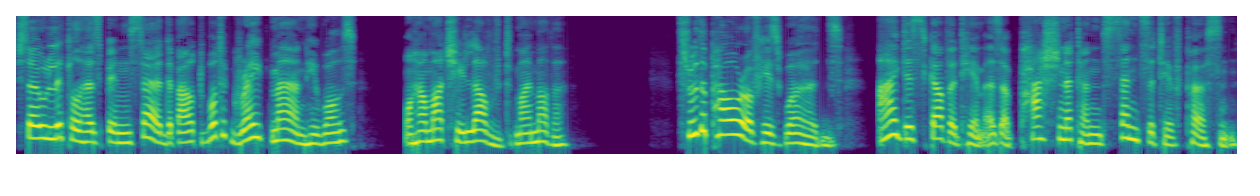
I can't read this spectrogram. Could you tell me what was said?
So little has been said about what a great man he was, or how much he loved my mother. Through the power of his words, I discovered him as a passionate and sensitive person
